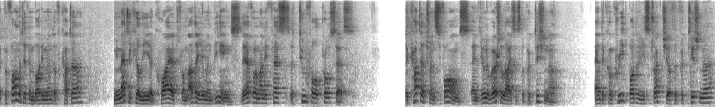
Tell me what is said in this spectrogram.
A performative embodiment of kata, mimetically acquired from other human beings, therefore manifests a twofold process. The kata transforms and universalizes the practitioner, and the concrete bodily structure of the practitioner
